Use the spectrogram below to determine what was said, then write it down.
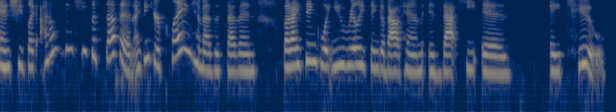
and she's like, I don't think he's a seven. I think you're playing him as a seven, but I think what you really think about him is that he is a two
